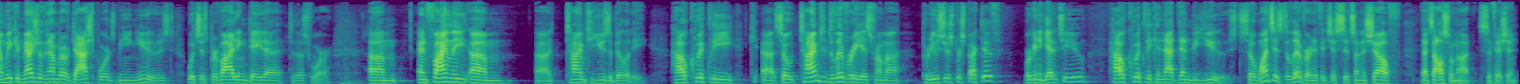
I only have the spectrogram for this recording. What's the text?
and we can measure the number of dashboards being used, which is providing data to those fora. Um, and finally, um, uh, time to usability. How quickly, uh, so time to delivery is from a producer's perspective, we're going to get it to you how quickly can that then be used? So once it's delivered, if it just sits on the shelf, that's also not sufficient.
